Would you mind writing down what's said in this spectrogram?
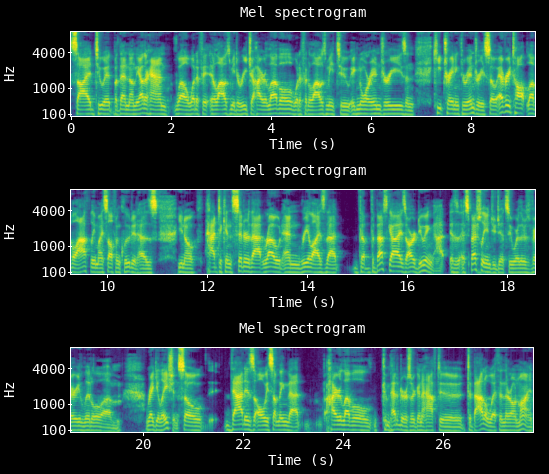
side to it. But then on the other hand, well, what if it allows me to reach a higher level? What if it allows me to ignore injuries and keep training through injuries? So every top level athlete, myself included, has, you know, had to consider that route and realize that the the best guys are doing that, especially in jujitsu where there's very little um, regulation. So that is always something that higher level competitors are going to have to to battle with in their own mind.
